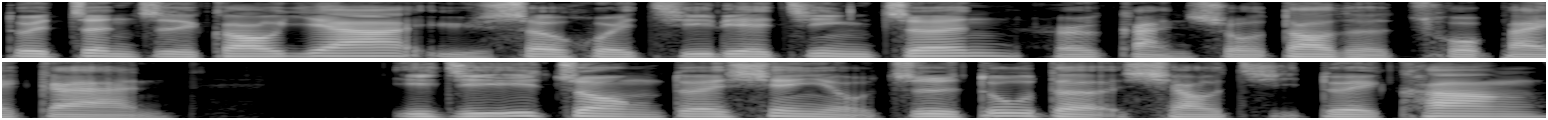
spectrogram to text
对政治高压与社会激烈竞争而感受到的挫败感。以及一种对现有制度的消极对抗，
